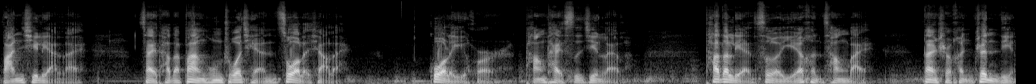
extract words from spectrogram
板起脸来，在他的办公桌前坐了下来。过了一会儿，唐泰斯进来了，他的脸色也很苍白，但是很镇定，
